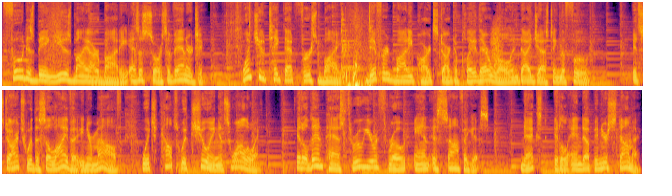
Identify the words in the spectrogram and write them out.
Food is being used by our body as a source of energy. Once you take that first bite, different body parts start to play their role in digesting the food. It starts with the saliva in your mouth, which helps with chewing and swallowing. It'll then pass through your throat and esophagus. Next, it'll end up in your stomach.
